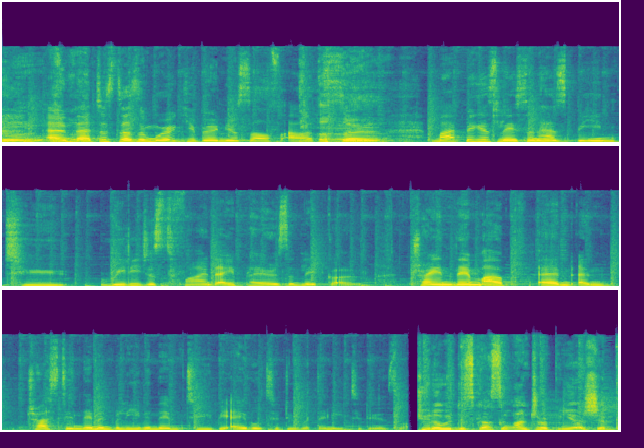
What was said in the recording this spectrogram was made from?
know. and that just doesn't work. You burn yourself out. So yeah. My biggest lesson has been to really just find A players and let go. Train them up and, and trust in them and believe in them to be able to do what they need to do as well. Today we're discussing entrepreneurship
